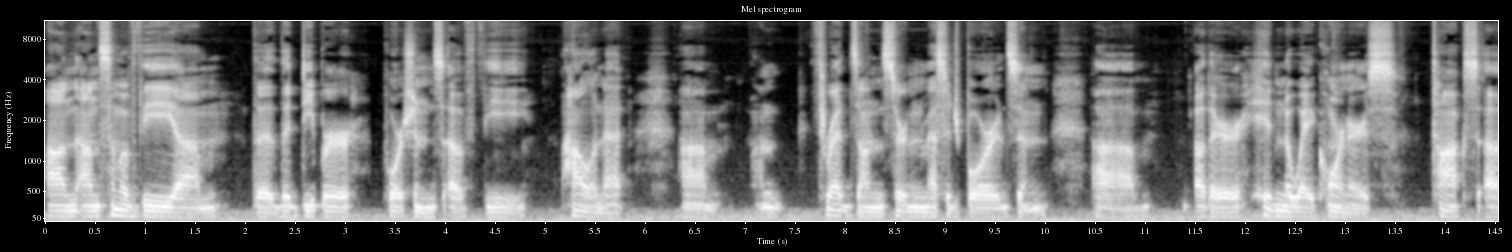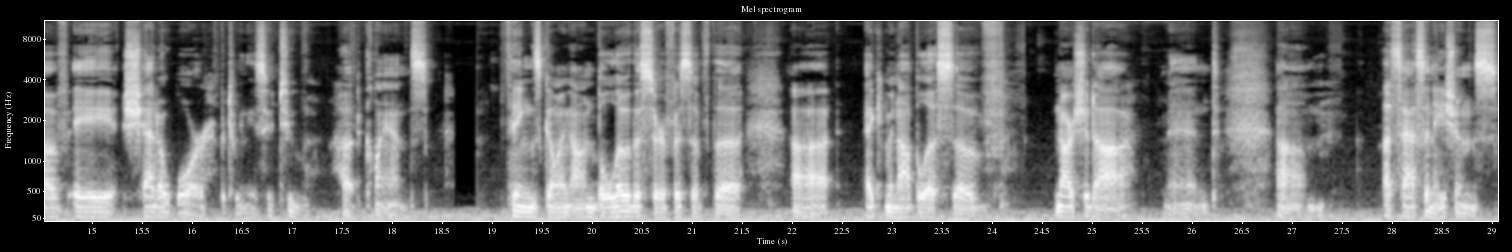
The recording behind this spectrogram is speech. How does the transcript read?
on on some of the um, the the deeper portions of the HoloNet, um, on threads on certain message boards and um, other hidden away corners talks of a shadow war between these two Hutt clans. Things going on below the surface of the uh, ecumenopolis of Nar Shaddaa and um, assassinations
